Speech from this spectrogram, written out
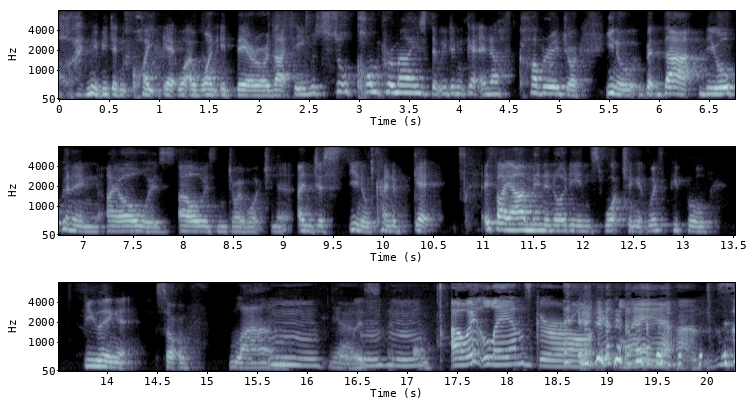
oh i maybe didn't quite get what i wanted there or that day was so compromised that we didn't get enough coverage or you know but that the opening i always i always enjoy watching it and just you know kind of get if i am in an audience watching it with people feeling it sort of land Mm. Yeah. Mhm. Oh, it lands, girl. It lands.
